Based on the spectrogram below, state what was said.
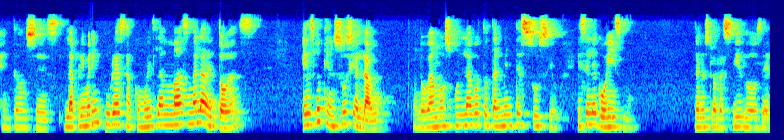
Entonces, la primera impureza, como es la más mala de todas, es lo que ensucia el lago. Cuando veamos un lago totalmente sucio, es el egoísmo de nuestros residuos, de,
